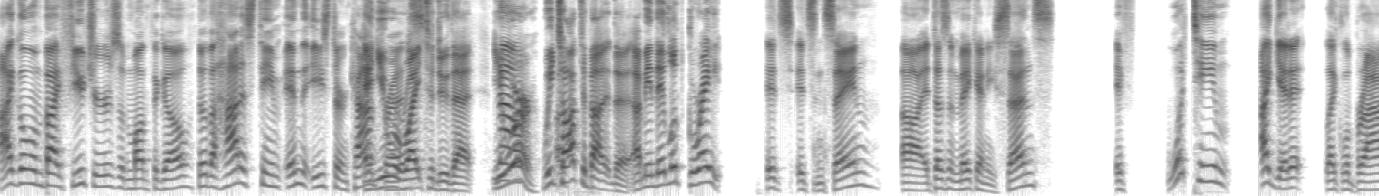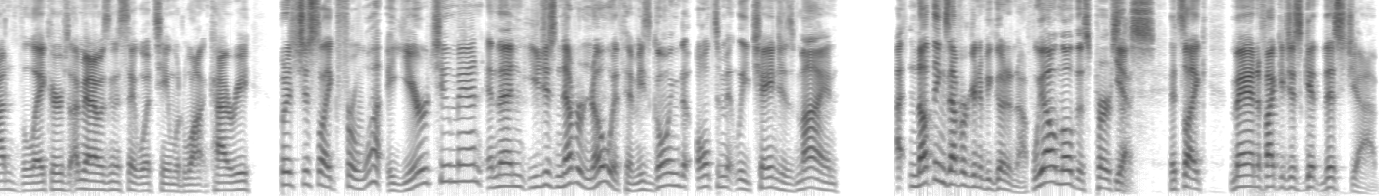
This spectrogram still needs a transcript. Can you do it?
I go and buy futures a month ago. They're the hottest team in the Eastern Conference. And you were right to do that. You No, were. We uh, talked about it. The- I mean, they looked great. it's it's insane. Uh, it doesn't make any sense. If what team? I get it. Like LeBron, the Lakers. I mean, I was gonna say what team would want Kyrie, but it's just like for what a year or two, man. And then you just never know with him. He's going to ultimately change his mind. Nothing's ever going to be good enough. We all know this person. Yes. It's like, man, if I could just get this job,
